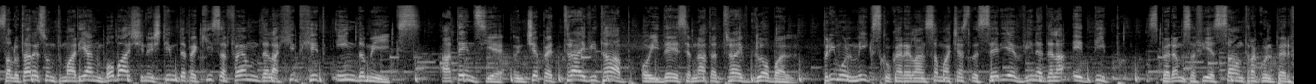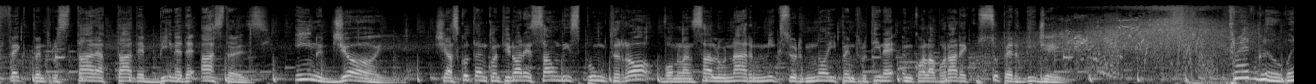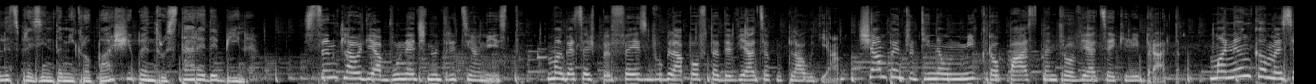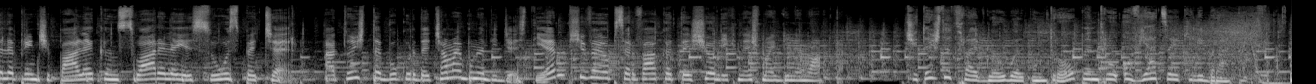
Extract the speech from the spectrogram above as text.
Salutare, sunt Marian Boba și ne știm de pe Kiss FM de la Hit Hit in the Mix. Atenție, începe Trive It Up, o idee semnată Trive Global. Primul mix cu care lansăm această serie vine de la Edip. Sperăm să fie soundtrack-ul perfect pentru starea ta de bine de astăzi. Enjoy! Și ascultă în continuare soundis.ro, vom lansa lunar mixuri noi pentru tine în colaborare cu super DJ. Thrive Global îți prezintă micropașii pentru stare de bine. Sunt Claudia Buneci, nutriționist. Mă găsești pe Facebook la Poftă de Viață cu Claudia și am pentru tine un micropas pentru o viață echilibrată. Mănâncă mesele principale când soarele e sus pe cer. Atunci te bucuri de cea mai bună digestie și vei observa că te și odihnești mai bine noaptea. Citește thriveglobal.ro pentru o viață echilibrată.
